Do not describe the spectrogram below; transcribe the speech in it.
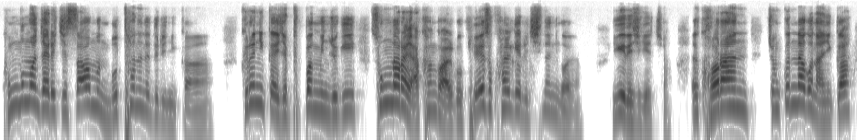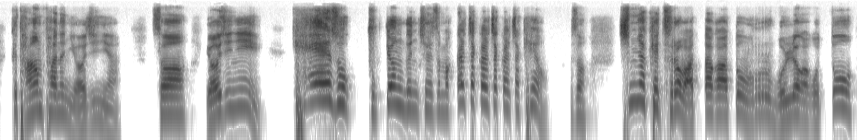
공부만 잘했지 싸움은 못하는 애들이니까. 그러니까 이제 북방민족이 송나라 약한 거 알고 계속 활개를 치는 거예요. 이게 되시겠죠. 거란 좀 끝나고 나니까 그 다음 판은 여진이야. 그래서 여진이 계속 국경 근처에서 막 깔짝깔짝깔짝 해요. 그래서 침략해 들어왔다가 또 우르르 몰려가고 또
